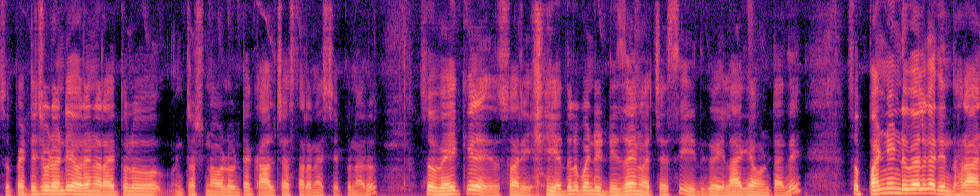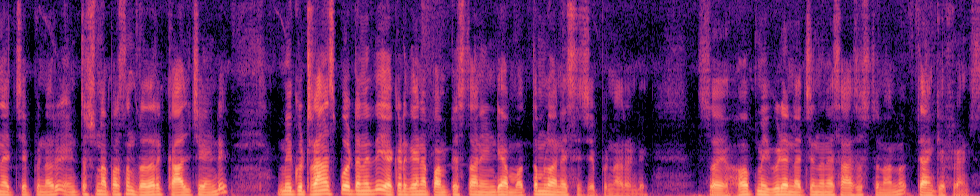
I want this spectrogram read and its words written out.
సో పెట్టి చూడండి ఎవరైనా రైతులు ఇంట్రెస్ట్ ఉన్న వాళ్ళు ఉంటే కాల్ చేస్తారనేసి చెప్పినారు. సో వెహికల్ సారీ ఎద్దుల బండి డిజైన్ వచ్చేసి ఇదిగో ఇలాగే ఉంటుంది. సో పన్నెండు వేలుగా దీని ధర అనేది చెప్పినారు. ఇంట్రెస్ట్ ఉన్న పర్సన్ బ్రదర్ కాల్ చేయండి. మీకు ట్రాన్స్పోర్ట్ అనేది ఎక్కడికైనా పంపిస్తాను ఇండియా మొత్తంలో అనేసి చెప్పినారండి. సో ఐ హోప్ మీ వీడియో నచ్చిందనేసి ఆశిస్తున్నాను. Thank you friends.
